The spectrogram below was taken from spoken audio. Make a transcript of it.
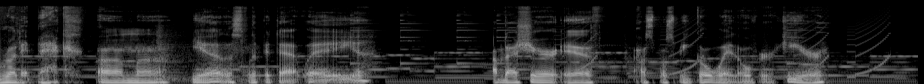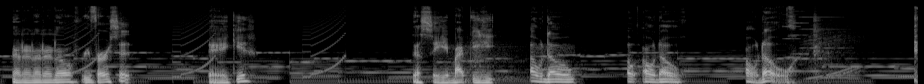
Run it back. Um, uh, yeah, let's flip it that way. I'm not sure if I'm supposed to be going over here. No, no, no, no, no. Reverse it. Thank you. Let's see. It might be. Oh no. Oh, oh no. Oh no.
